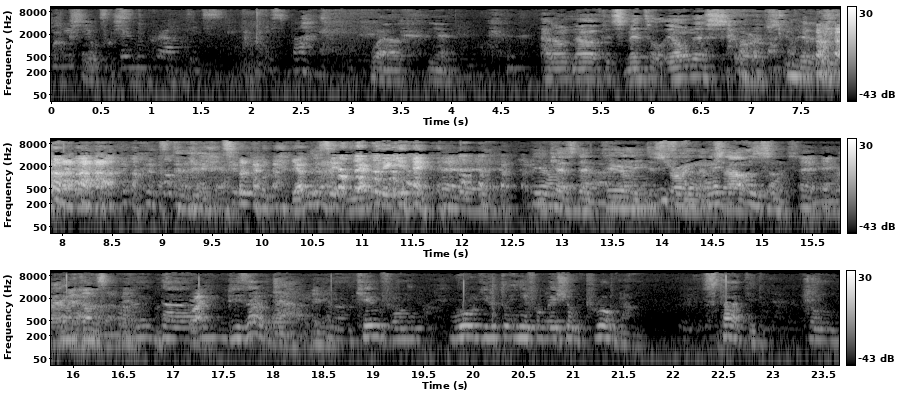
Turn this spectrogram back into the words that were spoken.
Why do you think Democrats is, is bad? Well, yeah. I don't know if it's mental illness or stupidity. それも訳せ訳できない because they're clearly destroying themselves. ええええ Right. コメントアンサーね Uh, the result uh, came from War Guild Information Program, started from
